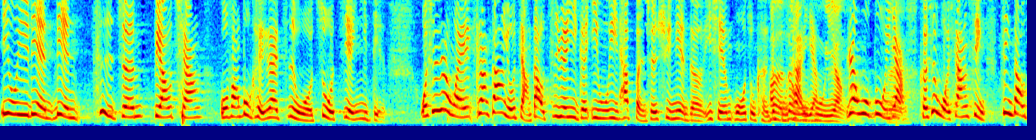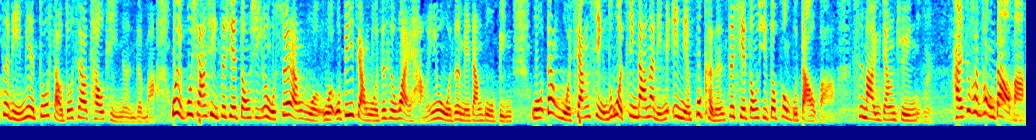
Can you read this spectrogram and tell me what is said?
义务役练练刺针标枪，国防部可以再自我作践一点。我是认为，刚刚有讲到志愿役跟义务役，它本身训练的一些模组可能就不太一样，不一样，任务不一样。可是我相信进到这里面，多少都是要超体能的嘛。我也不相信这些东西，因为我虽然我我我必须讲，我这是外行，因为我真的没当过兵。我但我相信，如果进到那里面一年，不可能这些东西都碰不到吧？是吗，于将军？不会。还是会碰到吧，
